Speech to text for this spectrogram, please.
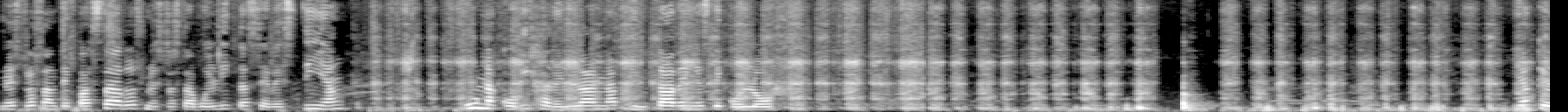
Nuestros antepasados, nuestras abuelitas se vestían una cobija de lana pintada en este color. Ya que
